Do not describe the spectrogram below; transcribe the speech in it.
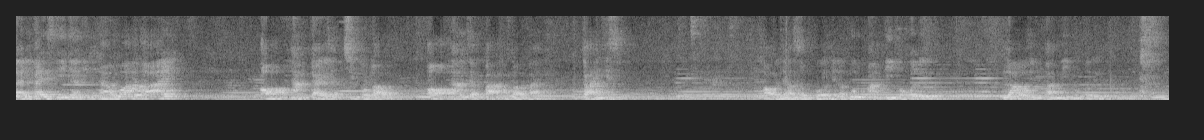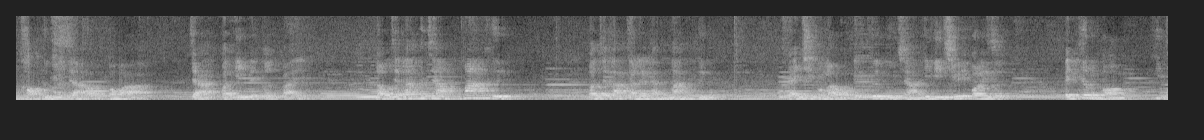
ร้ายป้ายสีการนินทาว่าร้าย ออกทางไกลจากชีวิตของเรา ออกทางจากปากของเราไปไกลที่สุด ขอพระเจ้าทรงโปรดให้เราพูดความดีของคนอื่นเล่าถึงความดีของคนอื่นขอบคุณพระเจ้า เพราะว่าจากวันนี้เป็นต้นไป เราจะรักพระเจ้ามากขึ้น เราจะรักกันและกันมากขึ้นในชีวิตของเราเป็นเครื่องบูชาที่มีชีวิตบริสุทธิ์ เป็นเครื่องหอมที่บ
